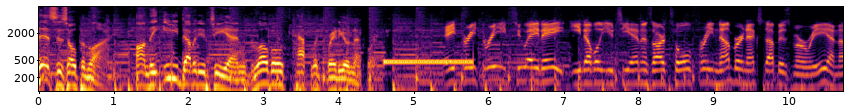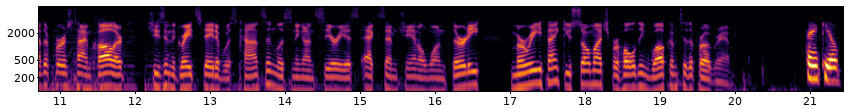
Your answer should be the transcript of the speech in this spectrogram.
This is Open Line on the EWTN Global Catholic Radio Network. 833-288 EWTN is our toll-free number. Next up is Marie, another first-time caller. She's in the great state of Wisconsin, listening on Sirius XM channel 130. Marie, thank you so much for holding. Welcome to the program. Thank you.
